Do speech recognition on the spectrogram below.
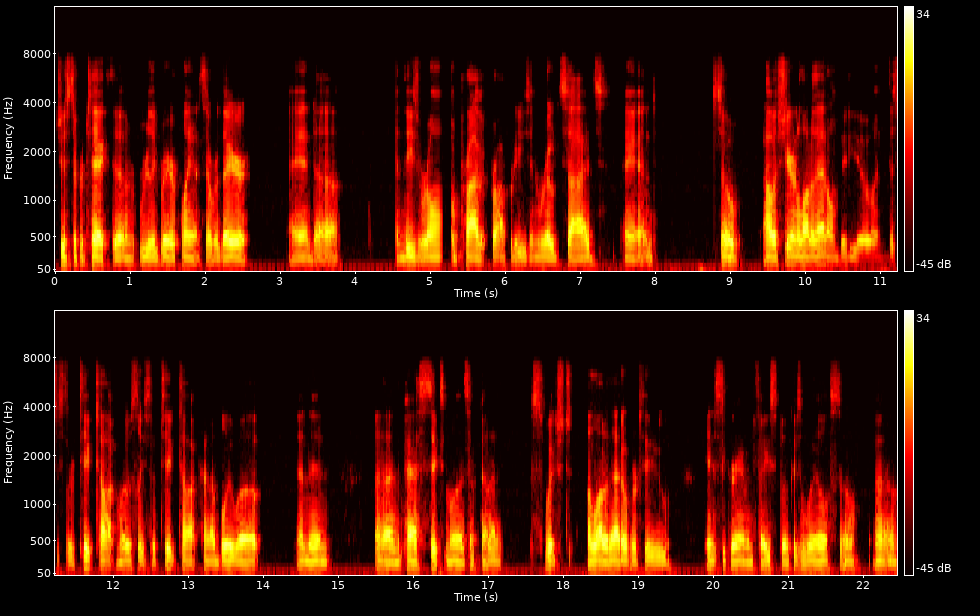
just to protect the really rare plants that were there. And uh, and these were on private properties and roadsides. And so I was sharing a lot of that on video, and this is through TikTok mostly. So TikTok kind of blew up, and then uh, in the past six months, I've kind of switched a lot of that over to Instagram and Facebook as well. So uh,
